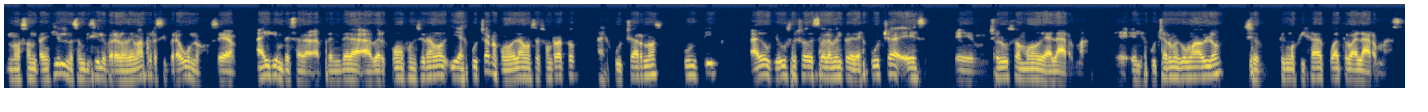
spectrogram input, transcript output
No son tangibles, no son visibles para los demás, pero sí para uno. O sea, hay que empezar a aprender a, ver cómo funcionamos y a escucharnos, como hablamos hace un rato, a escucharnos. Un tip, algo que uso yo solamente de la escucha es, eh, yo lo uso a modo de alarma. Eh, el escucharme como hablo, yo tengo fijada cuatro alarmas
